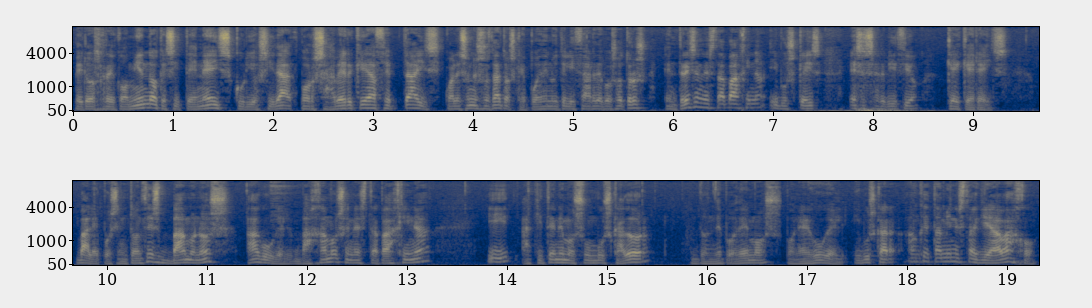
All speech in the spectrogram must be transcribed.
pero os recomiendo que si tenéis curiosidad por saber qué aceptáis, cuáles son esos datos que pueden utilizar de vosotros, entréis en esta página y busquéis ese servicio que queréis. Vale, pues entonces vámonos a Google. Bajamos en esta página y aquí tenemos un buscador donde podemos poner Google y buscar, aunque también está aquí abajo,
